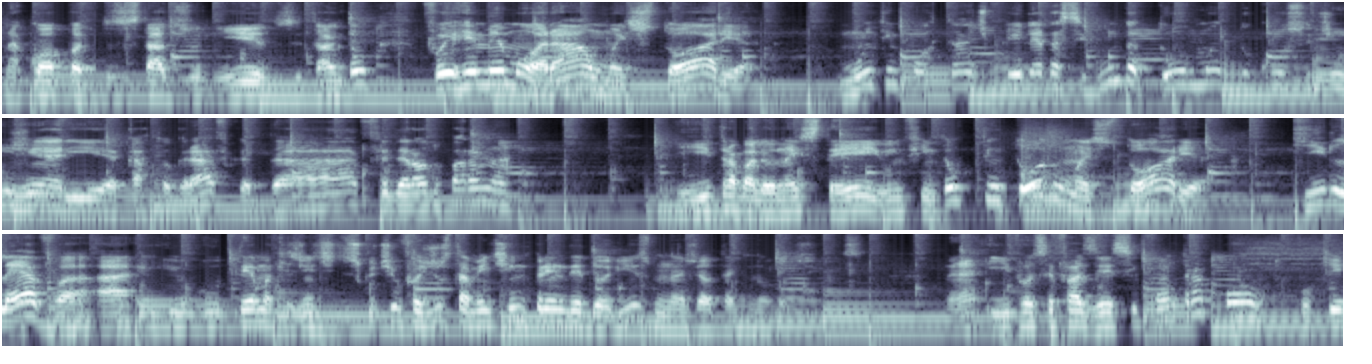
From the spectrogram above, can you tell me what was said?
na Copa dos Estados Unidos e tal. Então foi rememorar uma história muito importante, porque ele é da segunda turma do curso de engenharia cartográfica da Federal do Paraná. E trabalhou na Esteio, enfim. Então tem toda uma história que leva a. o tema que a gente discutiu foi justamente empreendedorismo nas geotecnologias. Né? E você fazer esse contraponto, porque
